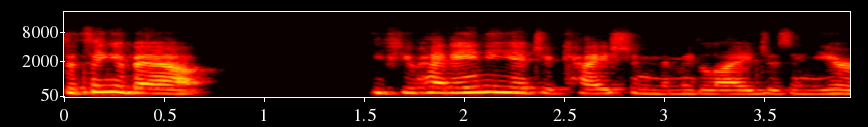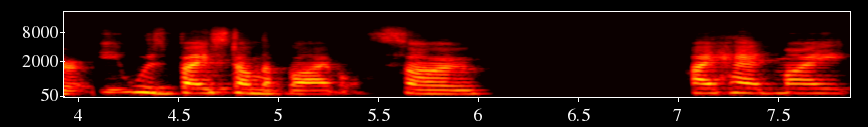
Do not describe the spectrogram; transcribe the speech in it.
the thing about if you had any education in the Middle Ages in Europe, it was based on the Bible. So I had my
